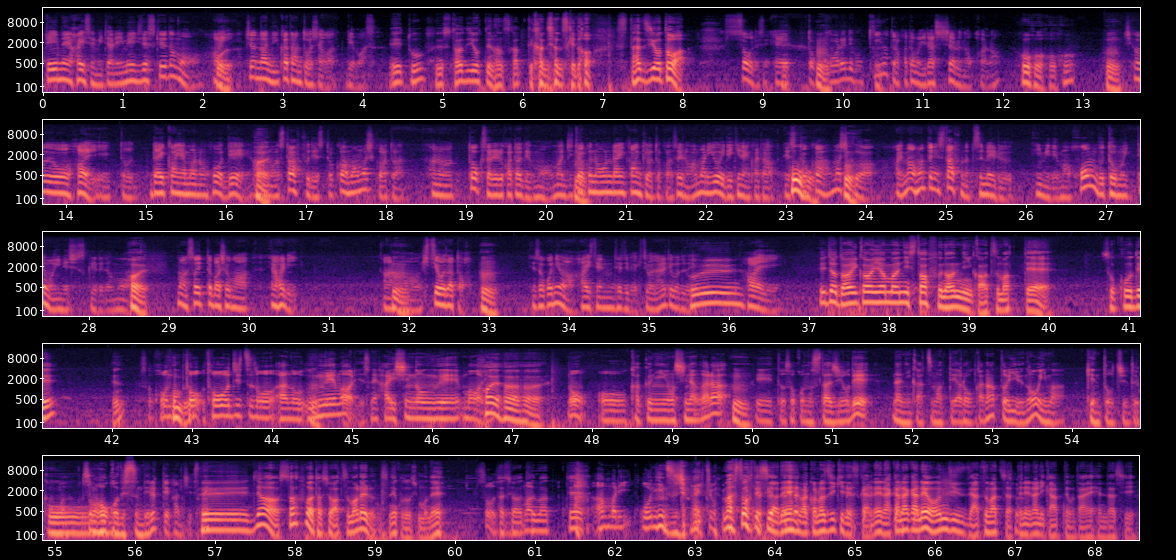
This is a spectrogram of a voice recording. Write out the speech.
家庭内配線みたいなイメージですけれども、はい。はい一応何人か担当者が出ます。えっ、とそれスタジオって何ですかって感じなんですけどスタジオとは？そうですね。えーっと、うん。これでもキーノートの方もいらっしゃるのかな？ほうほうほうほう。うん。一応、はい、えっと、代官山の方で、はい。あのスタッフですとか、まあ、もしくはあとはあのトークされる方でも、まあ、自宅のオンライン環境とか、そういうのがあまり用意できない方ですとか、もしくは、はいまあ、本当にスタッフの詰める意味で、まあ、本部とも言ってもいいんですけれども、はい。まあ、そういった場所がやはりあの、必要だと。うん。で、そこには配線設備が必要だねということへで、ー。はい、えじゃあ代官山にスタッフ何人か集まってそこで本部？と当日のあの運営周りですね、配信の運営周り。はいはいはいのお確認をしながら、うん。えー、とそこのスタジオで何人か集まってやろうかなというのを今検討中というか、まあその方向で進んでるっていう感じですね。へえじゃあスタッフは多少集まれるんですね今年もね。多そうですね。少集まって、まあ、あんまり大人数じゃないと思う。まあそうですよね、まあ、この時期ですからね、なかなかね、恩人で集まっちゃってね、何かあっても大変だし、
